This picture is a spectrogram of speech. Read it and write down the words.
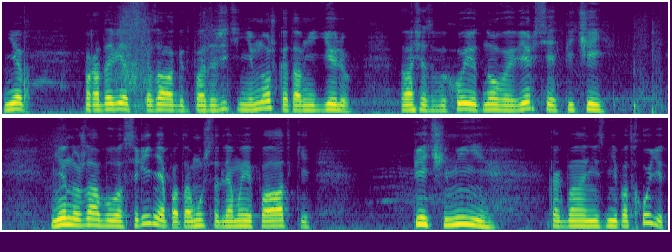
мне продавец сказал, говорит, подождите немножко, там неделю. У нас сейчас выходит новая версия печей. Мне нужна была средняя, потому что для моей палатки печь мини, как бы она не, не подходит.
